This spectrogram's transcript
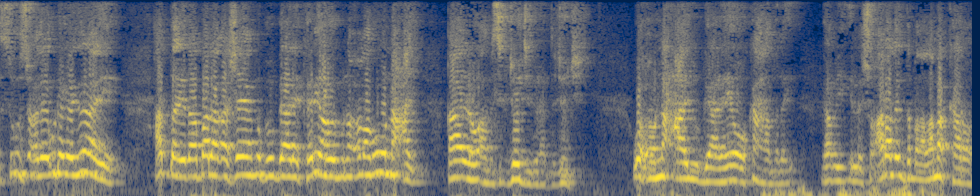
si u socday udhegeysanayay xataa idaa balaqa shayan markuu gaaray karihahu ibnu cumar uu nacay. Qaala lahu amsik jooji bir hadda jooji. Wuxuu nacaayuu gaaray oo ka hadlay shucarada inta badan lama karo.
